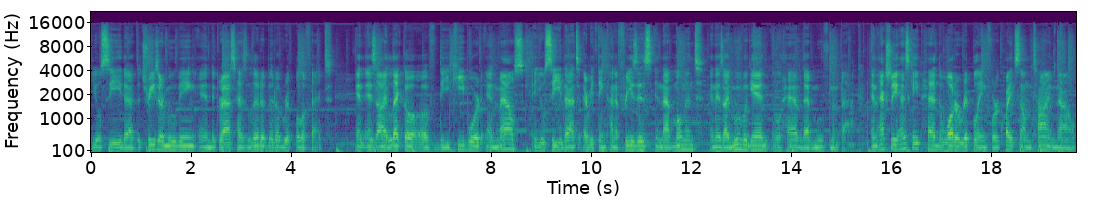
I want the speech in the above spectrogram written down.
you'll see that the trees are moving and the grass has a little bit of ripple effect. And as I let go of the keyboard and mouse, and you'll see that everything kind of freezes in that moment. And as I move again, it will have that movement back. And actually Enscape had the water rippling for quite some time now.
